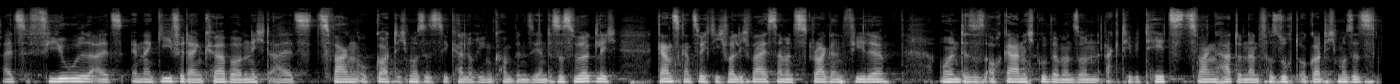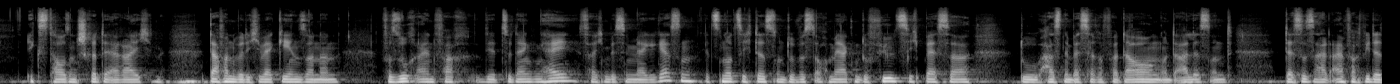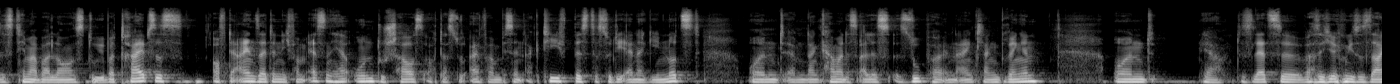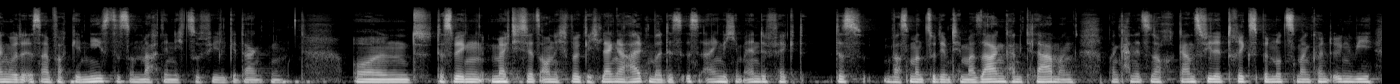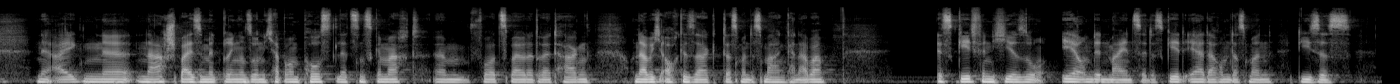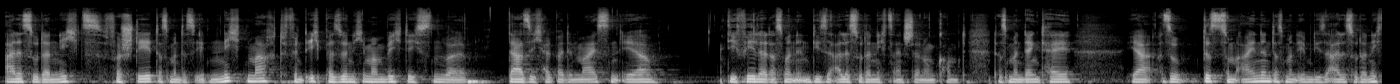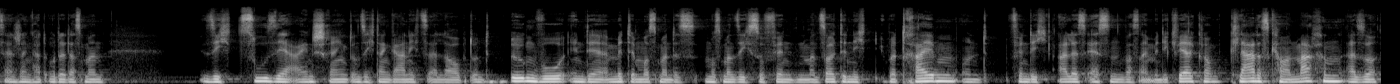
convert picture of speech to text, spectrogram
als Fuel, als Energie für deinen Körper und nicht als Zwang, oh Gott, ich muss jetzt die Kalorien kompensieren. Das ist wirklich ganz, ganz wichtig, weil ich weiß, damit strugglen viele und das ist auch gar nicht gut, wenn man so einen Aktivitätszwang hat und dann versucht, oh Gott, ich muss jetzt x tausend Schritte erreichen. Davon würde ich weggehen, sondern versuch einfach dir zu denken, hey, jetzt habe ich ein bisschen mehr gegessen, jetzt nutze ich das und du wirst auch merken, du fühlst dich besser, du hast eine bessere Verdauung und alles und das ist halt einfach wieder das Thema Balance. Du übertreibst es auf der einen Seite nicht vom Essen her und du schaust auch, dass du einfach ein bisschen aktiv bist, dass du die Energie nutzt und ähm, dann kann man das alles super in Einklang bringen. Und ja, das Letzte, was ich irgendwie so sagen würde, ist einfach genießt es und mach dir nicht zu viel Gedanken. Und deswegen möchte ich es jetzt auch nicht wirklich länger halten, weil das ist eigentlich im Endeffekt das, was man zu dem Thema sagen kann. Klar, man, man kann jetzt noch ganz viele Tricks benutzen. Man könnte irgendwie eine eigene Nachspeise mitbringen und so. Und ich habe auch einen Post letztens gemacht, ähm, vor zwei oder drei Tagen. Und da habe ich auch gesagt, dass man das machen kann. Aber es geht, finde ich, hier so eher um den Mindset. Es geht eher darum, dass man dieses alles oder nichts versteht, dass man das eben nicht macht, finde ich persönlich immer am wichtigsten, weil da sich halt bei den meisten eher die Fehler, dass man in diese Alles- oder Nichts-Einstellung kommt. Dass man denkt, hey, ja, also das zum einen, dass man eben diese Alles- oder Nichts-Einstellung hat oder dass man sich zu sehr einschränkt und sich dann gar nichts erlaubt. Und irgendwo in der Mitte muss man das, muss man sich so finden. Man sollte nicht übertreiben und finde ich alles essen, was einem in die Quere kommt. Klar, das kann man machen. Also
